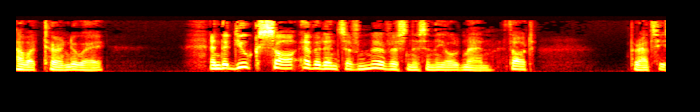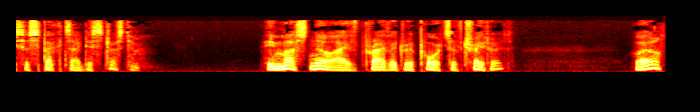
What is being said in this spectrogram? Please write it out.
Hawat turned away, and the Duke saw evidence of nervousness in the old man, thought, perhaps he suspects I distrust him. He must know I've private reports of traitors. Well,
